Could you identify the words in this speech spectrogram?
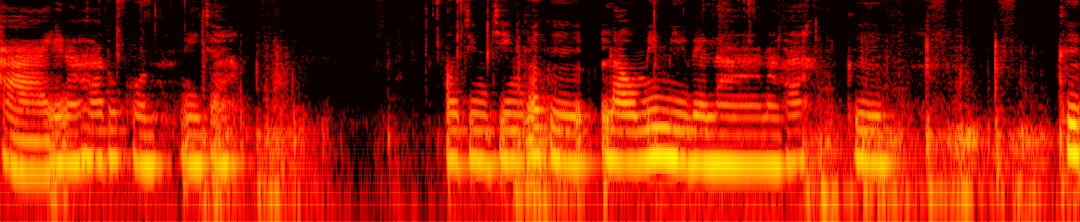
ขายนะคะ ทุกคนนี่จ้ะเอาจริง ๆก็คือเราไม่มีเวลานะคะ คือ คือ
